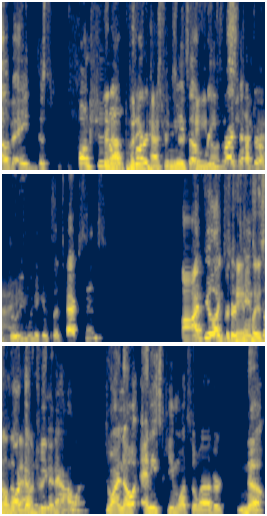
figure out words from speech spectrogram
of a dysfunctional They're not putting Patrick who needs a on the refresh after guy. a booty week against the Texans? I feel like Surtain Surtain's plays on the boundary. Keenan Allen. Do I know any scheme whatsoever? No.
